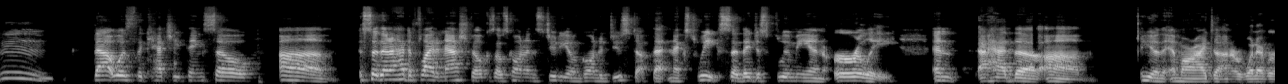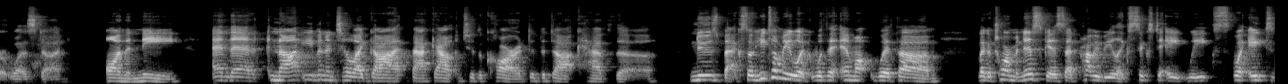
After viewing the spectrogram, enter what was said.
Mm, that was the catchy thing. So, um, so then I had to fly to Nashville because I was going in the studio and going to do stuff that next week. So they just flew me in early, and I had the um, you know, the MRI done or whatever it was done on the knee. And then not even until I got back out into the car did the doc have the news back. So he told me like with a M with um like a torn meniscus, I'd probably be like six to eight weeks, what eight to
